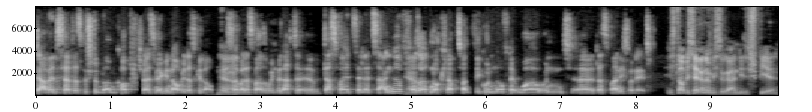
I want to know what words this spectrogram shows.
David hat das bestimmt noch im Kopf. Ich weiß nicht mehr genau, wie das gelaufen ja. ist, aber das war so, wo ich mir dachte, äh, das war jetzt der letzte Angriff. Ja. Also hatten noch knapp 20 Sekunden auf der Uhr und äh, das war nicht so Date. Ich glaube, ich erinnere mich sogar an dieses Spiel.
